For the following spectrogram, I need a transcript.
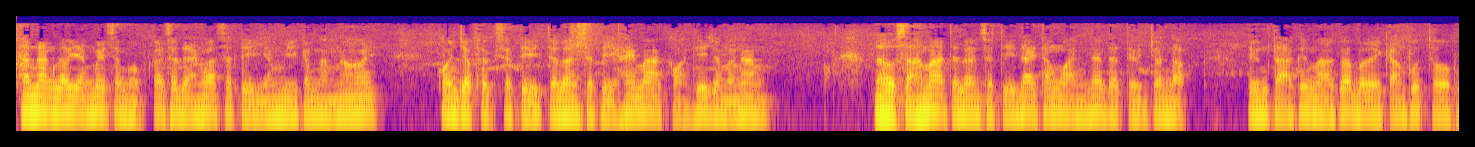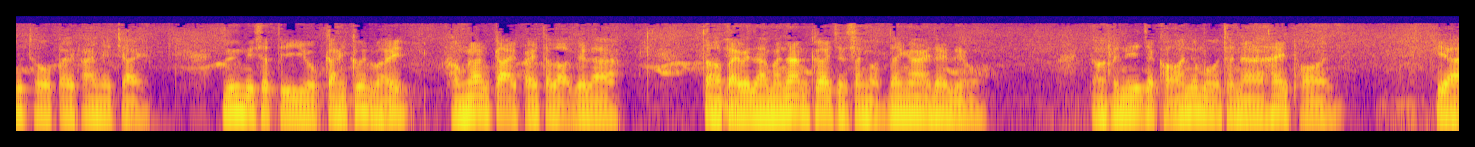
ถ้านั่งแล้วยังไม่สงบก็แสดงว่าสติยังมีกำลังน้อย ควรจะฝึกสติเจริญสติให้มากก่อนที่จะมานั่ง เราสามารถเจริญสติได้ทั้งวันตั้งแต่ตื่นจนหลับลืมตาขึ้นมาก็บริกรรมพุทโธพุทโธไปภายในใจ หรือมีสติอยู่การเคลื่อนไหวของร่างกายไปตลอดเวลา ต่อไปเวลามานั่งก็จะสงบได้ง่ายได้เร็ว ต่อไปนี้จะขออนุโมทนาให้พร ยะ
